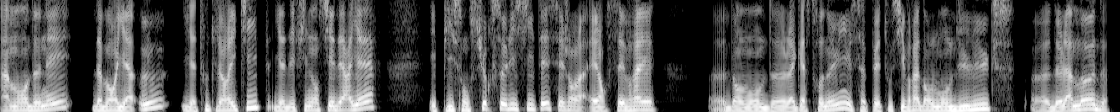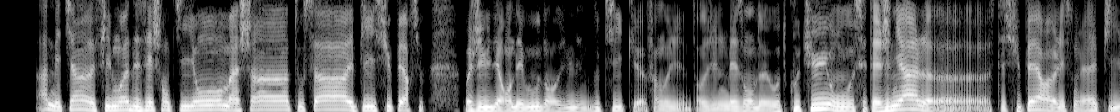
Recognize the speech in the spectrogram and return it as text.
à un moment donné, d'abord il y a eux, il y a toute leur équipe, il y a des financiers derrière, et puis ils sont sursollicités ces gens-là. Et alors c'est vrai euh, dans le monde de la gastronomie, mais ça peut être aussi vrai dans le monde du luxe, euh, de la mode. Ah mais tiens, file-moi des échantillons, machin, tout ça, et puis super. Moi j'ai eu des rendez-vous dans une boutique, enfin dans une maison de haute couture où c'était génial, euh, c'était super, les et puis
